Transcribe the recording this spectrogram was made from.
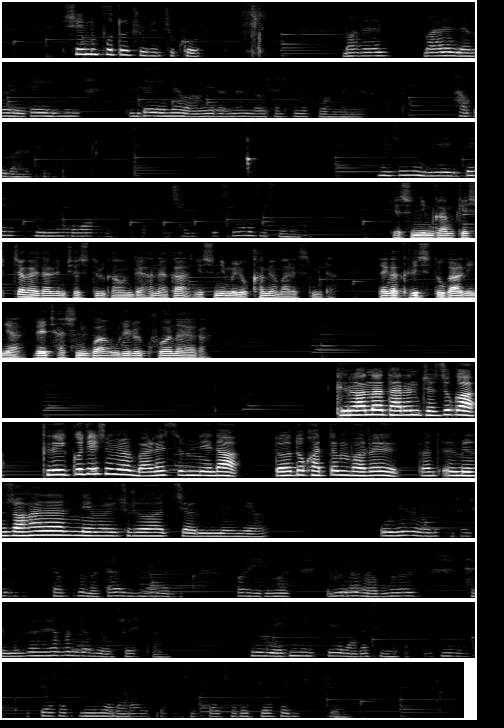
신 포도주를 주고 만일 만일 내가 유대인이 유대인의 왕이라면 너 자신을 구원하여라 하고 말했습니다. 예수님 위에 유대인의 왕 제목이 쓰여 있었습니다. 예수님과 함께 십자가에 달린 죄수들 가운데 하나가 예수님을 욕하며 말했습니다. 내가 그리스도가 아니냐? 내 자신과 우리를 구원하여라. 그러나 다른 죄수가 그를 꾸짖으며 말했습니다. 너도 같은 벌을 받으면서 하나님을 두려워하지 않느냐? 우리는 우리 자신을 나쁘고 마땅히 걸어가는 것이지만 이분은 아무런 잘못을 해본 적이 없으시다. 그리고 예수님께 말했습니다. 예수님, 주께서 주님의 나라에 들어가실 때 저를 기억해 주십시오.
